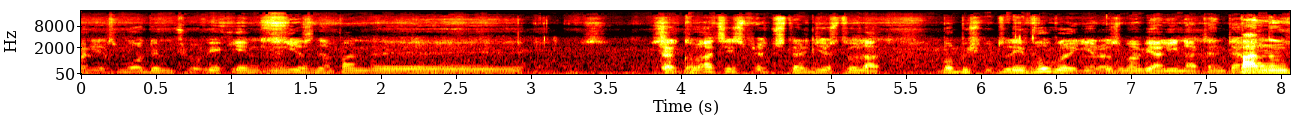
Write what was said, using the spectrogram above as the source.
pan jest młodym człowiekiem i nie zna pan Czego? sytuacji sprzed 40 lat. Bo byśmy tutaj w ogóle nie rozmawiali na ten temat. Pan-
